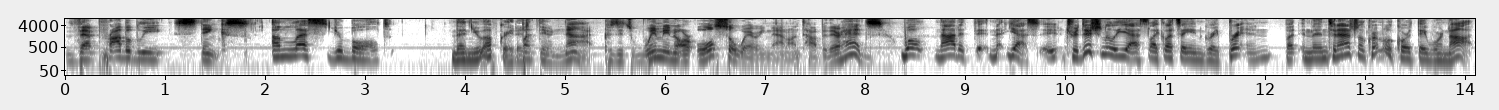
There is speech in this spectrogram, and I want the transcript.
that probably stinks. Unless you're bald, then you upgrade it. But they're not, because it's women are also wearing that on top of their heads. well, not at the, n- yes, it- traditionally yes, like let's say in Great Britain, but in the International Criminal Court they were not.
